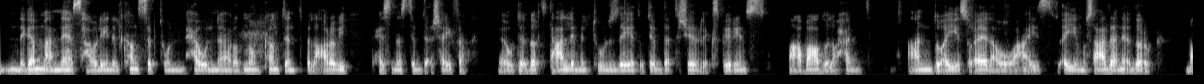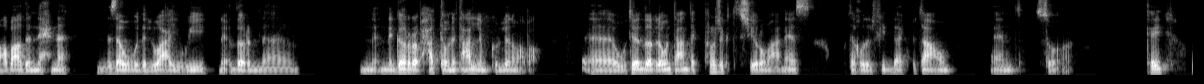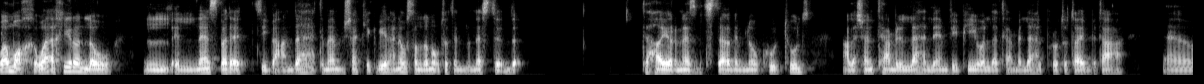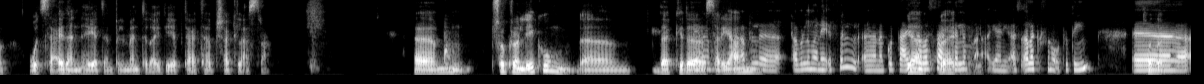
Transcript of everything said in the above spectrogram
نجمع الناس حوالين ال concept ونحاول نعرض لهم content بالعربي بحيث الناس تبدأ شايفة وتقدر تتعلم ال tools ديت وتبدأ ت share ال experience مع بعض. ولو حد عنده أي سؤال أو عايز أي مساعدة نقدر مع بعض إن إحنا نزود الوعي ونقدر نجرب حتى ونتعلم كلنا مع بعض. وتقدر لو انت عندك project ت share ه مع ناس وتاخد ال feedback بتاعهم and so on okay okay. ومؤخ... وأخيرا لو الناس بدأت يبقى عندها اهتمام بشكل كبير هنوصل لنقطة انه الناس تبدا ت hire ناس بتستخدم no code tools علشان تعمل لها ال MVP ولا تعمل لها ال prototype بتاعها uh, وتساعدها إن هي ت implement ال idea بتاعتها بشكل أسرع شكرا ليكم. ده كده سريعا. قبل قبل ما نقفل أنا كنت عايزة بس أتكلم يعني أسألك في نقطتين.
